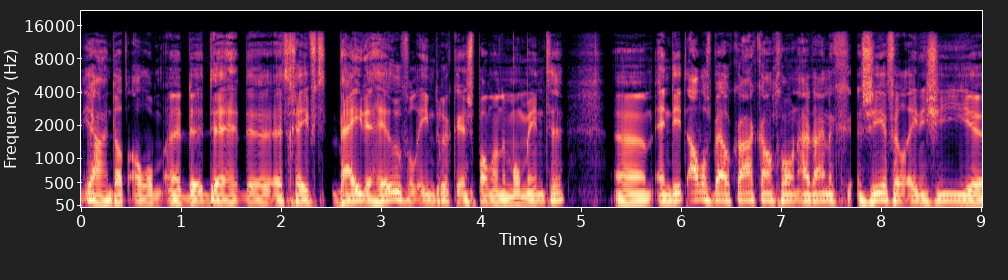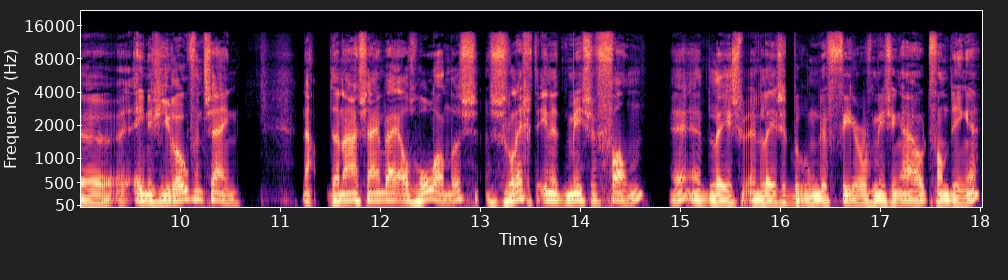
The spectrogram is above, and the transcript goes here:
ja, dat al, eh, de, de, het geeft beide heel veel indrukken en spannende momenten. Ehm, en dit alles bij elkaar kan gewoon uiteindelijk zeer veel energie, eh, energierovend zijn. Nou, daarnaast zijn wij als Hollanders slecht in het missen van. Het lees, lees het beroemde fear of missing out van dingen.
